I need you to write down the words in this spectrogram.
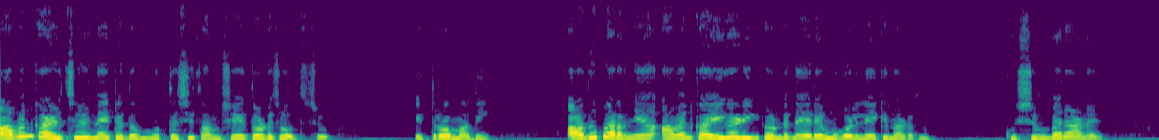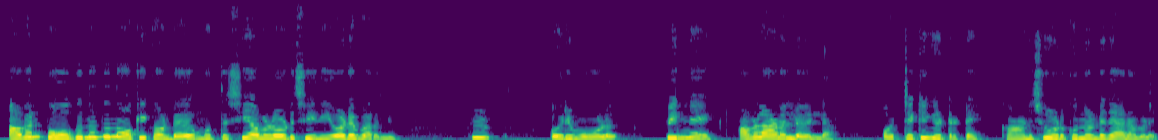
അവൻ കഴിച്ചെഴുന്നേറ്റതും മുത്തശ്ശി സംശയത്തോടെ ചോദിച്ചു ഇത്രോ മതി. അത് പറഞ്ഞ് അവൻ കൈ കഴുകിക്കൊണ്ട് നേരെ മുകളിലേക്ക് നടന്നു. കുശുംബനാണ്. അവൻ പോകുന്നത് നോക്കിക്കൊണ്ട് മുത്തശ്ശി അവളോട് ചിരിയോടെ പറഞ്ഞു "ഹും, ഒരു മോൾ. പിന്നെ അവളാണല്ലോ എല്ലാം. ഒറ്റയ്ക്ക് കിട്ടട്ടെ. കാണിച്ചു കൊടുക്കുന്നുണ്ട് ഞാൻ അവളെ.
